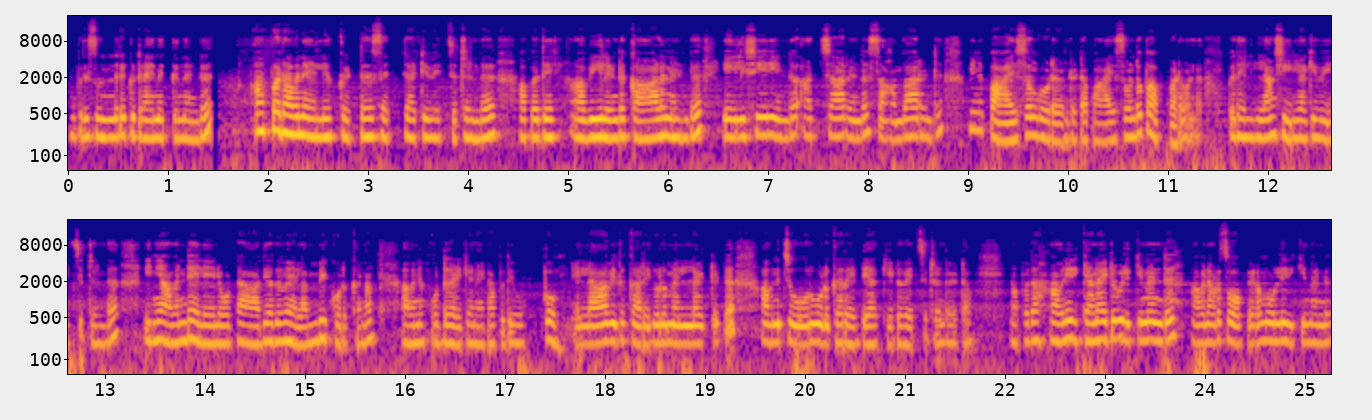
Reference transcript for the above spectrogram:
അപ്പോൾ ഒരു സുന്ദര കുട്ടനായി നിൽക്കുന്നുണ്ട്. അപ്പോൾ അവൻ ഇലയൊക്കെ ഇട്ട് സെറ്റാക്കി വെച്ചിട്ടുണ്ട്. അപ്പോൾ ഇത് അവിയലുണ്ട് കാളനുണ്ട് എലിശ്ശേരി ഉണ്ട് അച്ചാറുണ്ട് സാമ്പാറുണ്ട് പിന്നെ പായസം കൂടെ ഉണ്ട് കേട്ടോ. പായസം ഉണ്ട് പപ്പടം ഉണ്ട് അപ്പോൾ ഇതെല്ലാം ശരിയാക്കി വെച്ചിട്ടുണ്ട്. ഇനി അവന്റെ ഇലയിലോട്ട് ആദ്യം അത് വിളമ്പി കൊടുക്കണം. അവന് ഫുഡ് കഴിക്കാനായിട്ട്. അപ്പോൾ ഇത് ഉപ്പും എല്ലാവിധ കറികളും എല്ലാം ഇട്ടിട്ട് അവന് ചോറ് കൊടുക്കാൻ റെഡിയാക്കിയിട്ട് വെച്ചിട്ടുണ്ട് കേട്ടോ. അപ്പോൾ അവൻ ഇരിക്കാനായിട്ട് വിളിക്കുന്നുണ്ട്. അവൻ അവിടെ സോഫയുടെ മുകളിൽ ഇരിക്കുന്നുണ്ട്.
